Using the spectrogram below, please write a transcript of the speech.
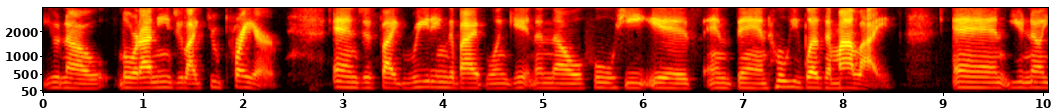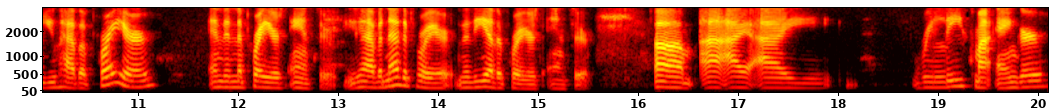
you know, Lord, I need you like through prayer and just like reading the Bible and getting to know who he is and then who he was in my life. And you know, you have a prayer and then the prayers answered. You have another prayer, and then the other prayers answered. Um, I, I, I release my anger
